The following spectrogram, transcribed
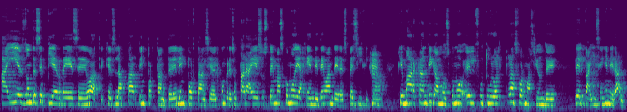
ahí es donde se pierde ese debate, que es la parte importante de la importancia del Congreso para esos temas como de agenda y de bandera específica que marcan, digamos, como el futuro transformación de, del país en general.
